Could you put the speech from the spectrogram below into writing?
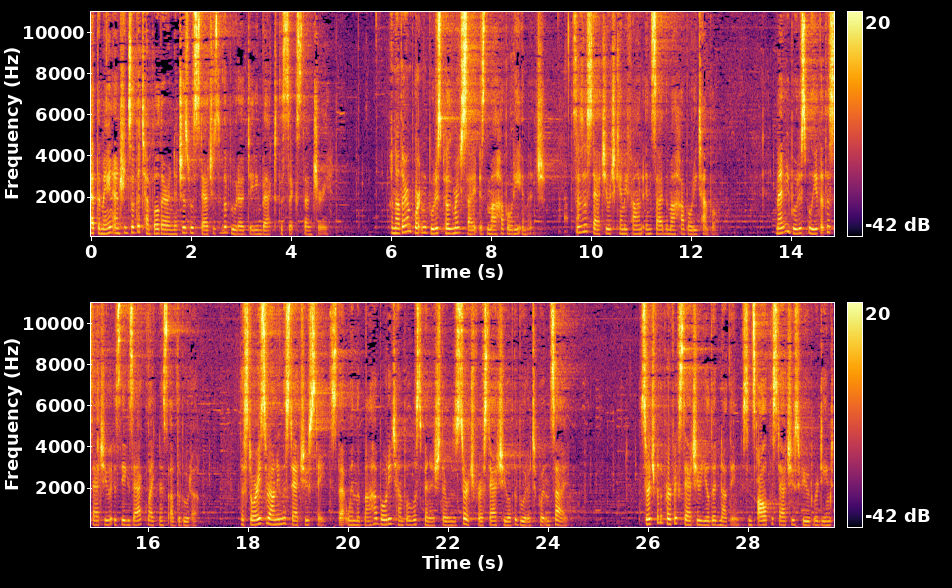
At the main entrance of the temple there are niches with statues of the Buddha dating back to the 6th century. Another important Buddhist pilgrimage site is the Mahabodhi image. This is a statue which can be found inside the Mahabodhi temple. Many Buddhists believe that the statue is the exact likeness of the Buddha. The story surrounding the statue states that when the Mahabodhi temple was finished, there was a search for a statue of the Buddha to put inside. Search for the perfect statue yielded nothing, since all of the statues viewed were deemed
